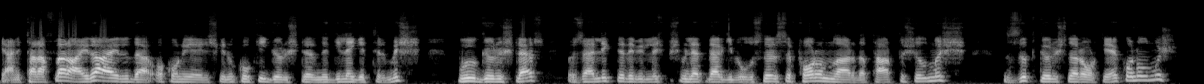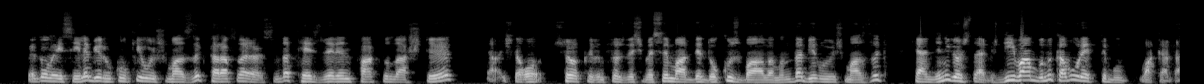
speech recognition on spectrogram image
Yani taraflar ayrı ayrı da o konuya ilişkin hukuki görüşlerini dile getirmiş. Bu görüşler özellikle de Birleşmiş Milletler gibi uluslararası forumlarda tartışılmış, zıt görüşler ortaya konulmuş ve dolayısıyla bir hukuki uyuşmazlık taraflar arasında tezlerin farklılaştığı ya işte o Stockholm Sözleşmesi madde 9 bağlamında bir uyuşmazlık kendini göstermiş. Divan bunu kabul etti bu vakada.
